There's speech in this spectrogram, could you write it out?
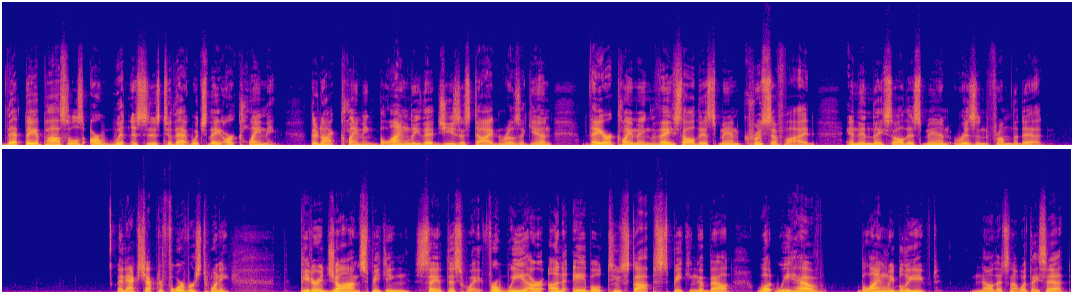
that the apostles are witnesses to that which they are claiming. They're not claiming blindly that Jesus died and rose again. They are claiming they saw this man crucified and then they saw this man risen from the dead. In Acts chapter 4, verse 20, Peter and John speaking say it this way For we are unable to stop speaking about what we have blindly believed. No, that's not what they said.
